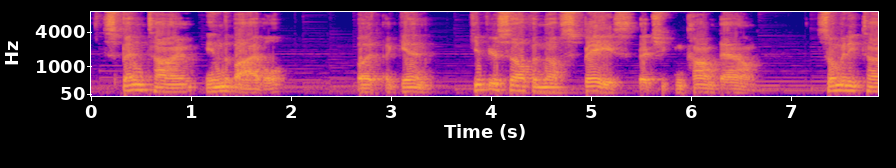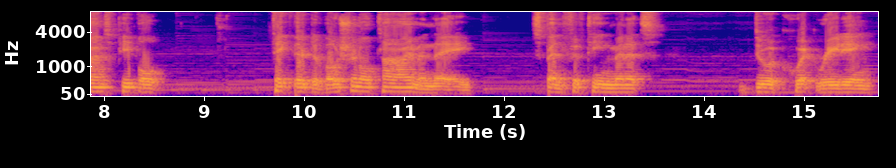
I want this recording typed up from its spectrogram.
spend time in the Bible, but again, give yourself enough space that you can calm down. So many times people take their devotional time and they spend 15 minutes, do a quick reading,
